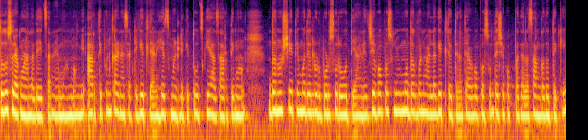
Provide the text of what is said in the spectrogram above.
तो दुसऱ्या कोणाला द्यायचा नाही म्हणून मग मी आरती पण करण्यासाठी घेतली आणि हेच म्हटले की तूच घे आज आरती म्हणून. धनुष्य इथे मध्ये लुडबुड सुरू होती आणि जेव्हापासून मी मोदक बनवायला घेतले होते ना तेव्हापासून त्याचे पप्पा त्याला सांगत होते की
